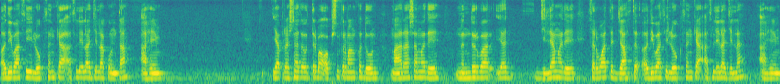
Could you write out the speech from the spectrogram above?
आदिवासी लोकसंख्या असलेला जिल्हा कोणता आहे? या प्रश्नाचं उत्तर बा ऑप्शन क्रमांक दोन. महाराष्ट्रामध्ये नंदुरबार या जिल्ह्यामध्ये सर्वात जास्त आदिवासी लोकसंख्या असलेला जिल्हा आहे.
